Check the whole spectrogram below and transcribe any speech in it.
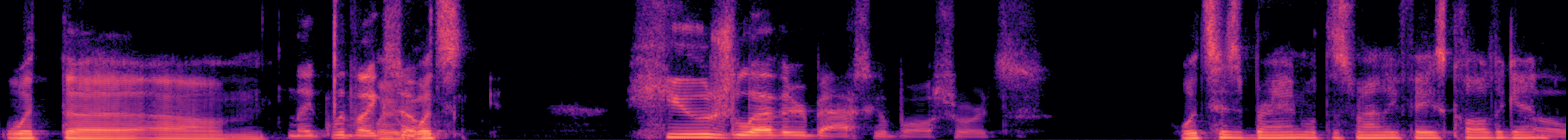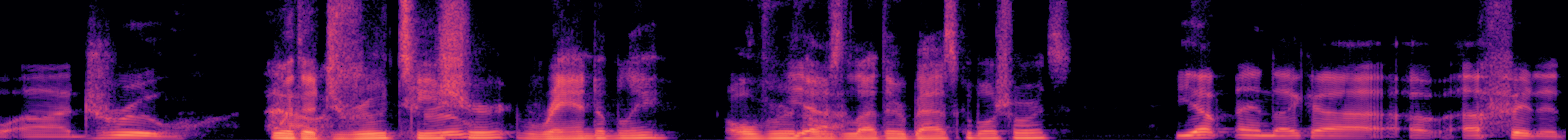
with the um like with like wait, some what's huge leather basketball shorts. what's his brand with the smiley face called again? Oh, uh, Drew. with a Drew t-shirt randomly over Yeah. those leather basketball shorts, Yep, and like a, a, a fitted.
